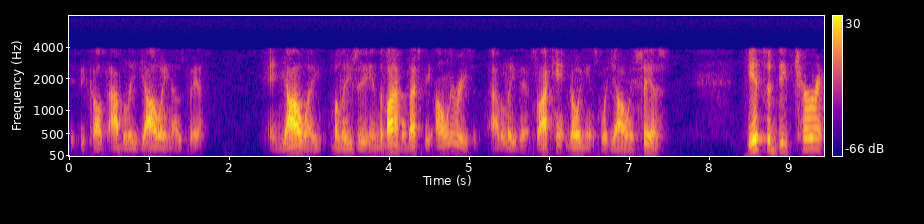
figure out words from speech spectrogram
is because I believe Yahweh knows best. And Yahweh believes it in the Bible. That's the only reason I believe that. So I can't go against what Yahweh says. It's a deterrent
